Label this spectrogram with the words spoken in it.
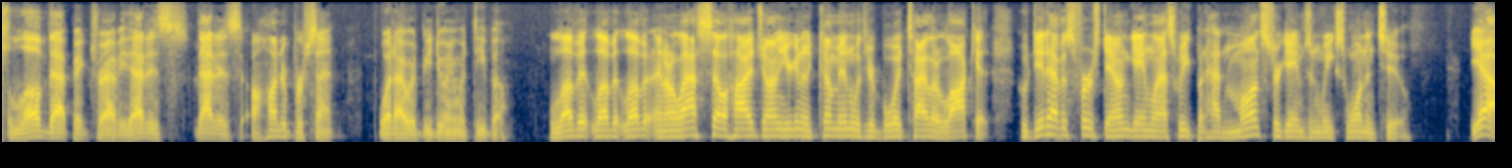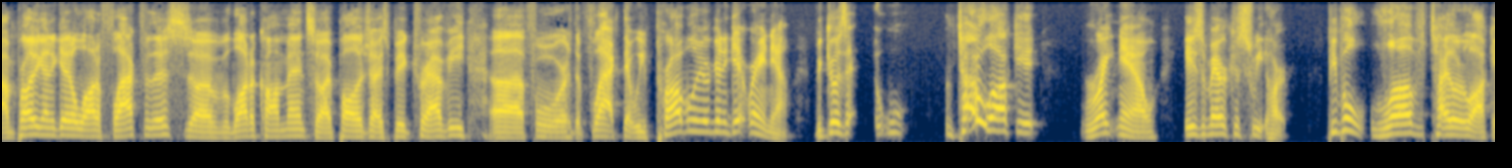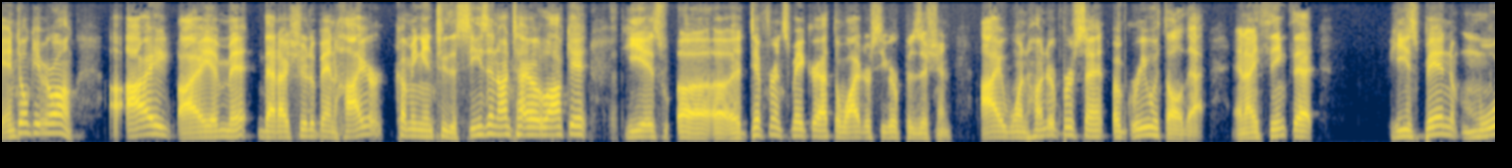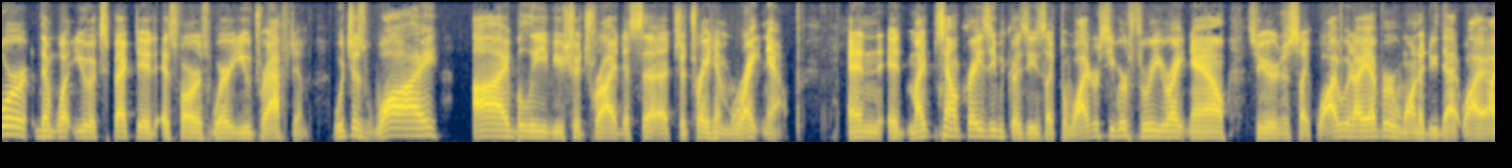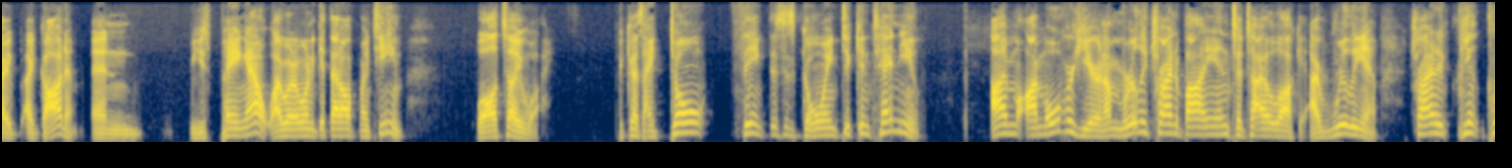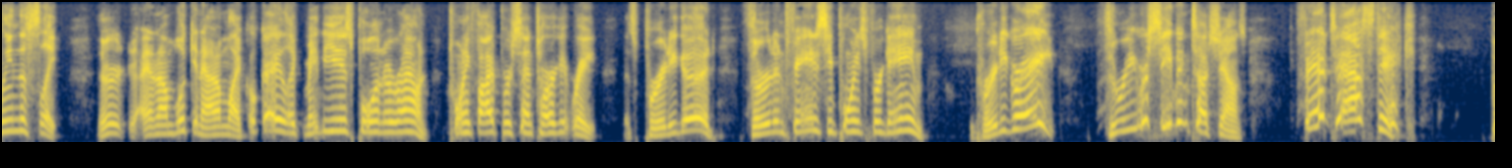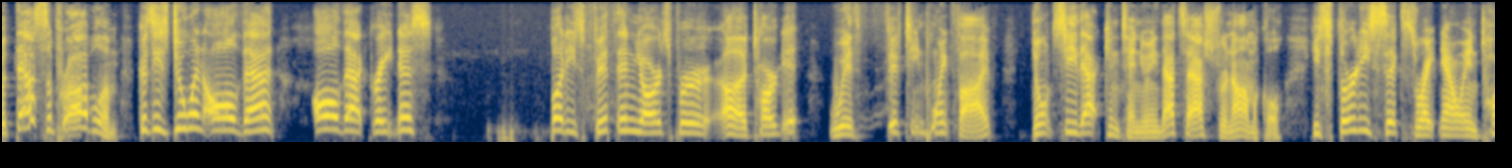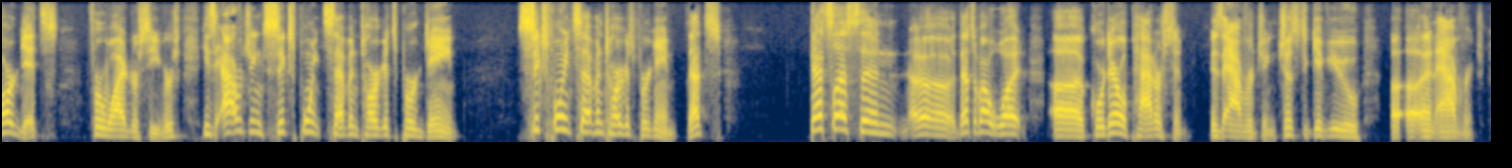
Love that big Travie. That is that is a hundred percent what I would be doing with Deebo. Love it, love it, love it. And our last sell high, Johnny, you're going to come in with your boy Tyler Lockett, who did have his first down game last week, but had monster games in weeks one and two yeah, I'm probably going to get a lot of flack for this, uh, a lot of comments. So I apologize, Big Travie, uh, for the flack that we probably are going to get right now because uh, Tyler Lockett right now is America's sweetheart. People love Tyler Lockett, and don't get me wrong. I I admit that I should have been higher coming into the season on Tyler Lockett. He is uh, a difference maker at the wide receiver position. I 100% agree with all that, and I think that he's been more than what you expected as far as where you draft him, which is why I believe you should try to set, uh, to trade him right now. And it might sound crazy because he's like the wide receiver three right now. So you're just like, why would I ever want to do that? Why I, I got him and he's paying out. Why would I want to get that off my team? Well, I'll tell you why. Because I don't think this is going to continue. I'm I'm over here and I'm really trying to buy into Tyler Lockett. I really am trying to clean, the slate. There and I'm looking at him like, okay, like maybe he is pulling it around 25% target rate. That's pretty good. Third in fantasy points per game. Pretty great. Three receiving touchdowns. Fantastic. But that's the problem because he's doing all that, all that greatness, but he's fifth in yards per uh, target with 15.5. Don't see that continuing. That's astronomical. He's 36th right now in targets for wide receivers. He's averaging 6.7 targets per game. 6.7 targets per game. That's that's less than uh that's about what uh Cordarrelle Patterson is averaging, just to give you a, a, an average.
